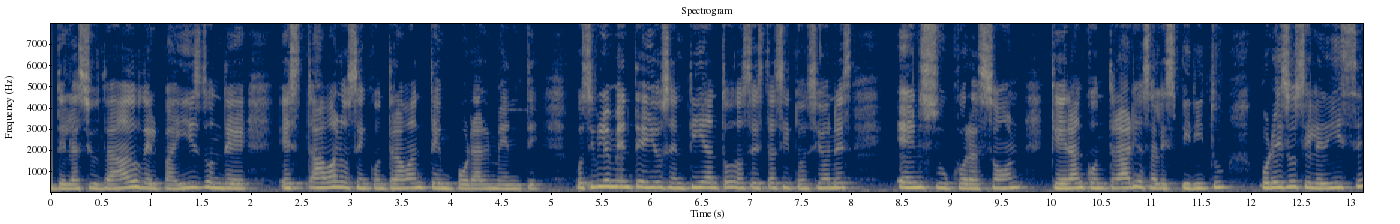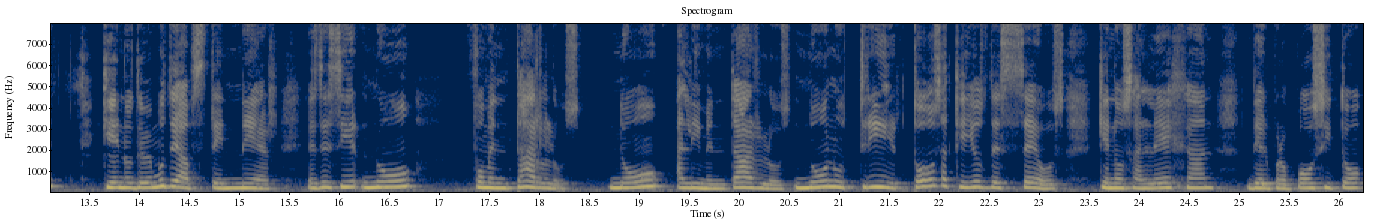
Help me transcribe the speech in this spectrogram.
de la ciudad o del país donde estaban o se encontraban temporalmente. Posiblemente ellos sentían todas estas situaciones en su corazón que eran contrarias al espíritu. Por eso se le dice que nos debemos de abstener, es decir, no fomentarlos, no alimentarlos, no nutrir todos aquellos deseos que nos alejan del propósito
